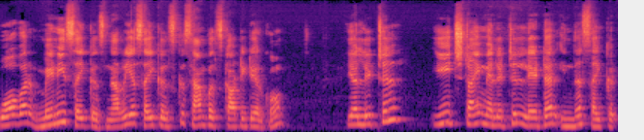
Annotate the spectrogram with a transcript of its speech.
ஓவர் மெனி சைக்கிள்ஸ் நிறைய சைக்கிள்ஸ்க்கு சாம்பிள்ஸ் காட்டிகிட்டே இருக்கும். A little each time a little later in the cycle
